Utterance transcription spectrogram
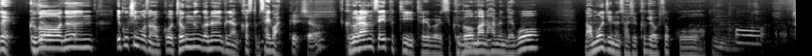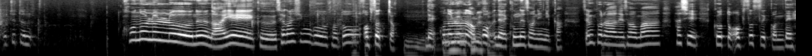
네, 그거는 입국 신고서는 없고 적는 거는 그냥 custom 세관. 그렇죠. 그거랑 Safety Travels 그거만 하면 되고 나머지는 사실 크게 없었고 어 어쨌든 호놀룰루는 아예 그 세관 신고서도 없었죠. 네, 호놀룰루는 국내- 없고, 국내선. 네 국내선이니까 샌프란에서만 사실 그것도 없었을 건데.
